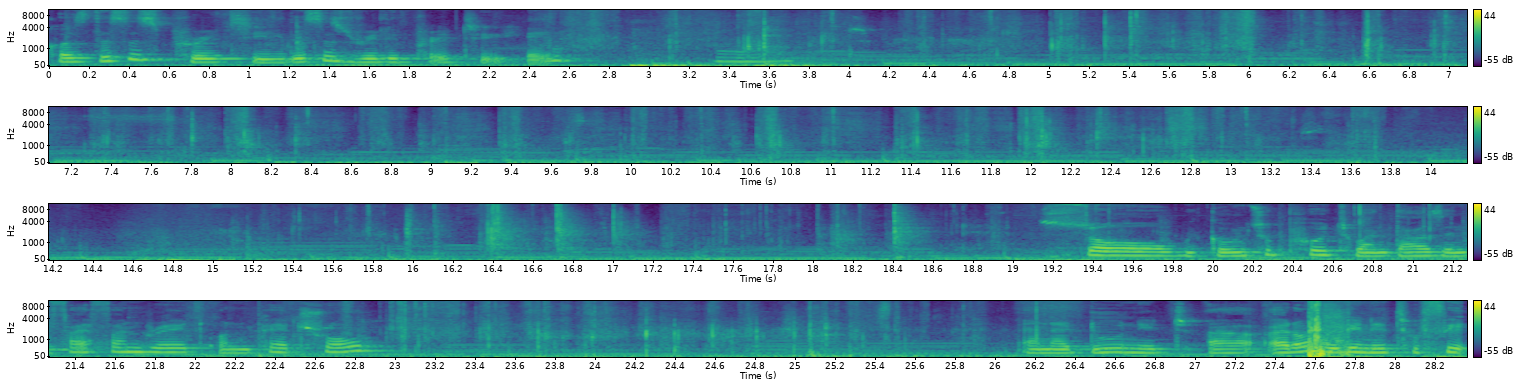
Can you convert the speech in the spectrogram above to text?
because this is pretty. This is really pretty. Okay so we're going to put 1500 on petrol and I do need uh, I don't really need to fill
